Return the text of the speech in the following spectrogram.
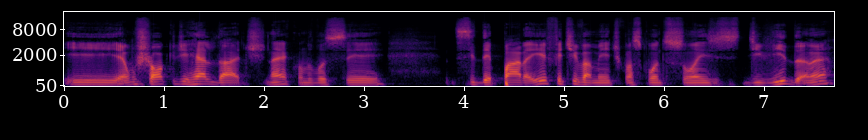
e é um choque de realidade, né? Quando você se depara efetivamente com as condições de vida, né?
